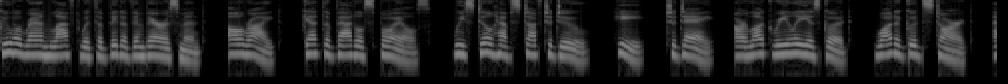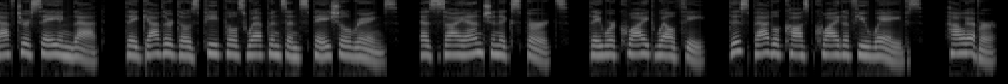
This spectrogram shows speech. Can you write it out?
Guo Ran laughed with a bit of embarrassment. Alright, get the battle spoils. We still have stuff to do. He, today, our luck really is good. What a good start. After saying that, they gathered those people's weapons and spatial rings. As Xiantian experts, they were quite wealthy. This battle caused quite a few waves. However,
